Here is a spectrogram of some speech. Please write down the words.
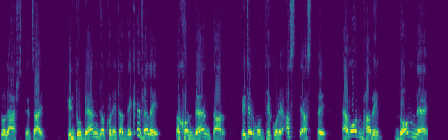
চলে আসতে চায়। কিন্তু ব্যাং যখন এটা দেখে ফেলে, তখন ব্যাং তার পেটের মধ্যে করে আস্তে আস্তে এমন ভাবে দম নেয়,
